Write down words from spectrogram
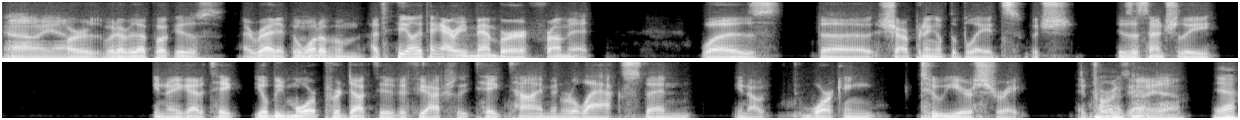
Oh yeah. or whatever that book is. I read it, but one of them, I think the only thing I remember from it was the sharpening of the blades, which is essentially, you know, you got to take, you'll be more productive if you actually take time and relax than, you know, working two years straight. And for Oh, okay. example, yeah.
